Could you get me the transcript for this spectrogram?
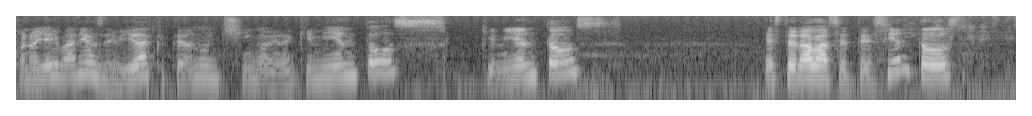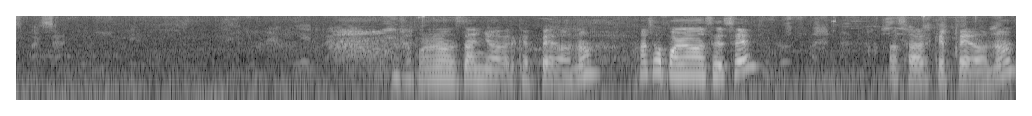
Bueno, ya hay varios de vida que te dan un chingo. Miren, 500, 500. Este daba 700. Vamos a ponernos daño a ver qué pedo, ¿no? Vamos a ponernos ese. Vamos a ver qué pedo, ¿no?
